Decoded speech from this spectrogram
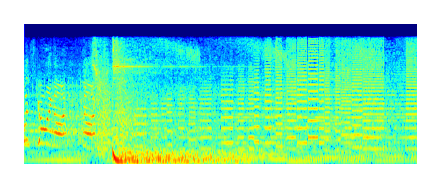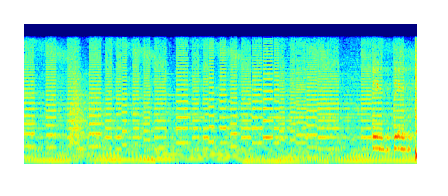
What's going on? Ding, ding. Ding,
